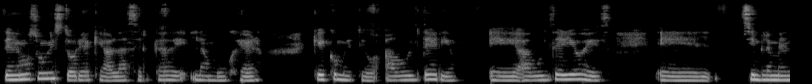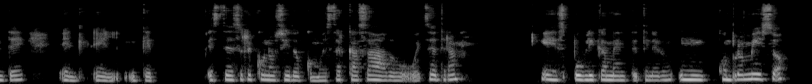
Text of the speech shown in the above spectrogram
tenemos una historia que habla acerca de la mujer que cometió adulterio. Eh, adulterio es simplemente el, que estés reconocido como estar casado o etcétera. Es públicamente tener un, compromiso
